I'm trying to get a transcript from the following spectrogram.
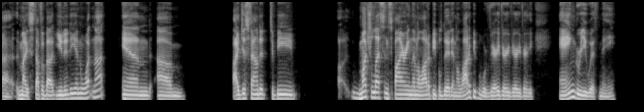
uh, my stuff about unity and whatnot. And um, I just found it to be much less inspiring than a lot of people did. And a lot of people were very, very, very, very angry with me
